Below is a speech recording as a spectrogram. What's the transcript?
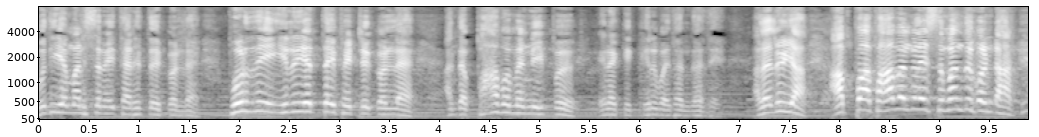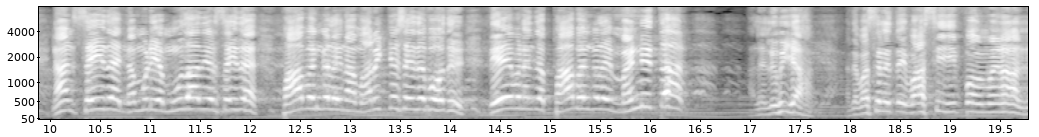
புதிய மனுஷனை தரித்து கொள்ள புதிய இதயத்தை பெற்றுக்கொள்ள அந்த பாவ மன்னிப்பு எனக்கு கிருவை தந்தது. அலலுயா அப்பா பாவங்களை சுமந்து கொண்டார். நான் செய்த நம்முடைய மூதாதையர் செய்த பாவங்களை நாம் அறிக்கை செய்த போது தேவன் அந்த பாவங்களை மன்னித்தார். அலலுயா அந்த வசனத்தை வாசிப்போமானால்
